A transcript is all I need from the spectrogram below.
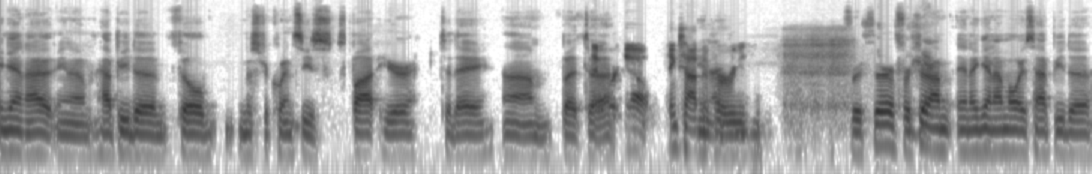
again, I you know happy to fill Mr. Quincy's spot here today. Um, but That uh, worked out. Things happen you know, for a reason. for sure, for sure. Yeah. I'm and again, I'm always happy to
